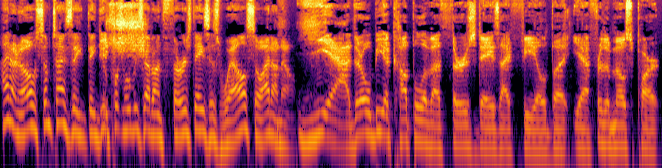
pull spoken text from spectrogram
I don't know. Sometimes they, they do put movies out on Thursdays as well, so I don't know. Yeah, there will be a couple of uh, Thursdays, I feel, but yeah, for the most part,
